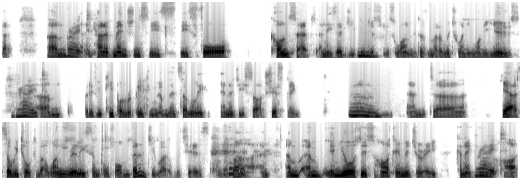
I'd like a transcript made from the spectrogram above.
that um right. he kind of mentions these these four concepts and he said you can mm. just use one it doesn't matter which one you want to use right um, but if you keep on repeating them then suddenly energy starts shifting mm. um, and uh, yeah so we talked about one really simple form of energy work which is and, and, and, and yours is heart imagery connecting right. the heart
